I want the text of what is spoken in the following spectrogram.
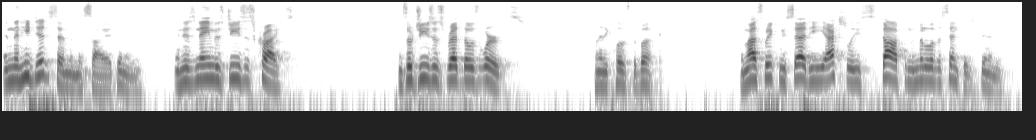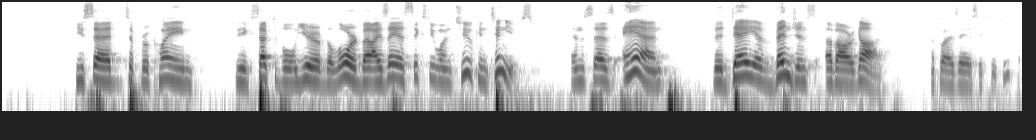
And then He did send the Messiah, didn't He? and his name is Jesus Christ. And so Jesus read those words, and then he closed the book. And last week we said he actually stopped in the middle of a sentence, didn't he? He said to proclaim the acceptable year of the Lord, but Isaiah 61 2 continues and says, and the day of vengeance of our God. That's what Isaiah 62 said.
